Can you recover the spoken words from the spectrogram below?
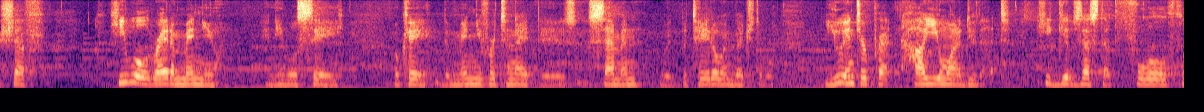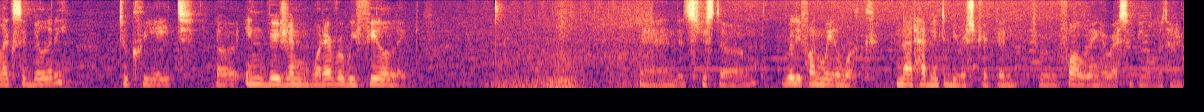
chef, he will write a menu and he will say, okay, the menu for tonight is salmon with potato and vegetable. You interpret how you want to do that. He gives us that full flexibility to create, uh, envision whatever we feel like. And it's just a really fun way to work, not having to be restricted to following a recipe all the time.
